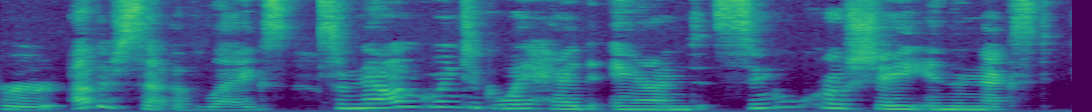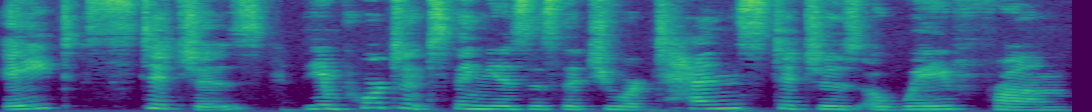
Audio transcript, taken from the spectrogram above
her other set of legs. So now I'm going to go ahead and single crochet in the next eight stitches. The important thing is, is that you are 10 stitches away from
